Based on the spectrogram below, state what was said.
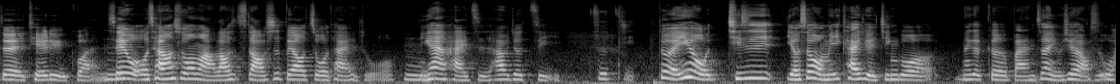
对铁铝罐，所以我我常常说嘛，老老师不要做太多。你看孩子，他们就自己自己对，因为我其实有时候我们一开学经过那个各班，真的有些老师哇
